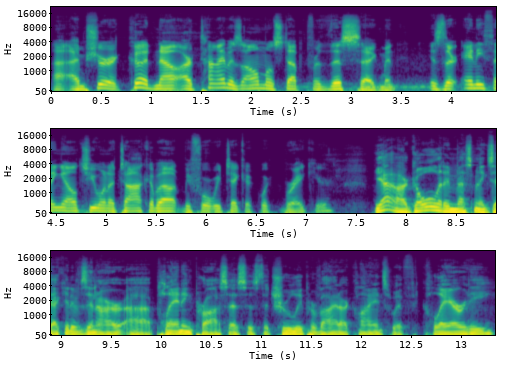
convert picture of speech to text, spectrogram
I'm sure it could. Now, our time is almost up for this segment. Is there anything else you want to talk about before we take a quick break here? Yeah, our goal at Investment Executives in our uh, planning process is to truly provide our clients with clarity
